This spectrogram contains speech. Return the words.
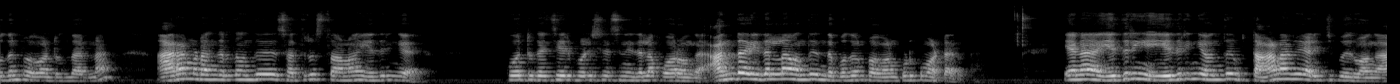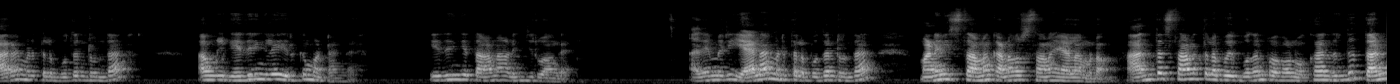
புதன் பகவான் இருந்தாருன்னா ஆறாம் இடங்கிறது வந்து சத்ருஸ்தானம் எதிரிங்க கோர்ட்டு கச்சேரி போலீஸ் ஸ்டேஷன் இதெல்லாம் போகிறவங்க அந்த இதெல்லாம் வந்து இந்த புதன் பகவான் கொடுக்க மாட்டார். ஏன்னா எதிரிங்க எதிரிங்க வந்து தானாகவே அழிஞ்சு போயிடுவாங்க ஆறாம் இடத்துல புதன் இருந்தால் அவங்களுக்கு எதிரிங்களே இருக்க மாட்டாங்க. எதிரிங்க தானாக அழிஞ்சிருவாங்க? அதே மாதிரி ஏழாம் இடத்துல புதன் இருந்தால் மனைவி ஸ்தானம் கணவர் ஸ்தானம் ஏழாம் இடம். அந்த ஸ்தானத்தில் போய் புதன் பகவான் உட்காந்துருந்து தன்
